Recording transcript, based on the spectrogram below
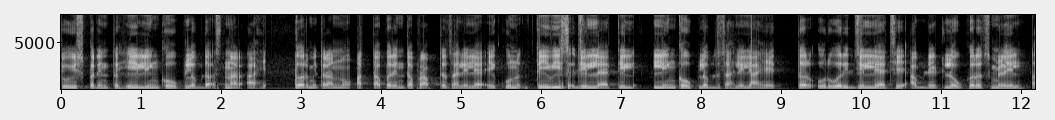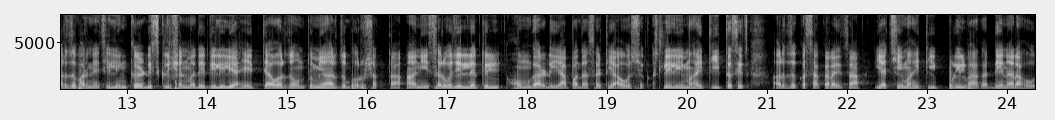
चोवीसपर्यंत ही लिंक उपलब्ध असणार आहे. तर मित्रांनो आत्तापर्यंत प्राप्त झालेल्या एकूण तेवीस जिल्ह्यातील लिंक उपलब्ध झालेल्या आहेत. तर उर्वरित जिल्ह्याचे अपडेट लवकरच मिळेल. अर्ज भरण्याची लिंक डिस्क्रिप्शनमध्ये दिलेली आहे. त्यावर जाऊन तुम्ही अर्ज भरू शकता आणि सर्व जिल्ह्यातील होमगार्ड या पदासाठी आवश्यक असलेली माहिती तसेच अर्ज कसा करायचा याची माहिती पुढील भागात देणार आहोत.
